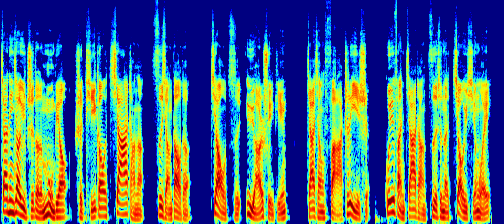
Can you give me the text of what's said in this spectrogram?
家庭教育指导的目标是提高家长的思想道德、教子育儿水平，加强法治意识，规范家长自身的教育行为，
